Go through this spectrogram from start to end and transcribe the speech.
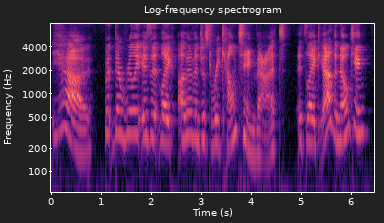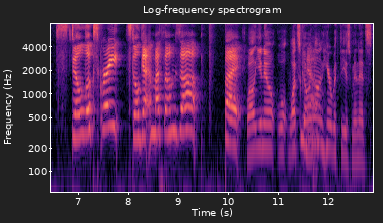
yeah, but there really isn't like other than just recounting that. It's like, yeah, the Gnome King still looks great, still getting my thumbs up. But Well, you know wh- what's You going know. on here with these minutes.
